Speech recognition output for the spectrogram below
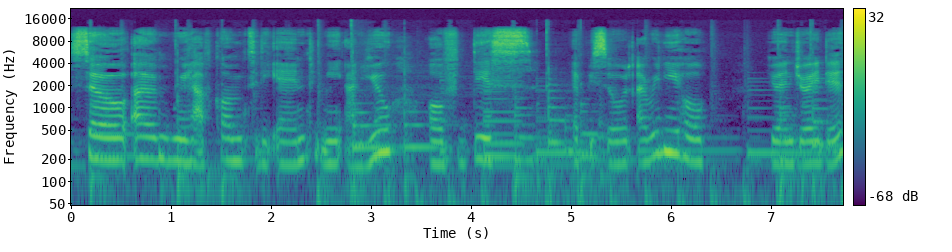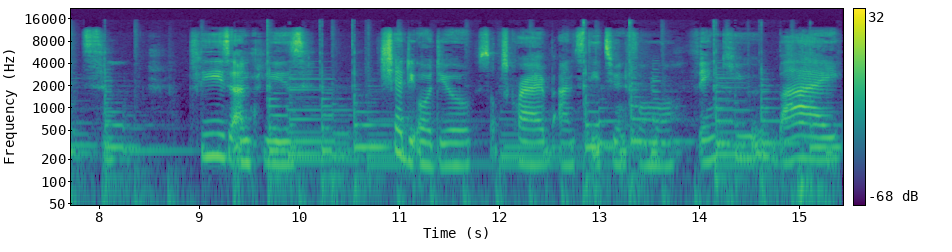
So um we have come to the end me and you of this episode. I really hope you enjoyed it. Please and please share the audio subscribe and stay tuned for more. Thank you. Bye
